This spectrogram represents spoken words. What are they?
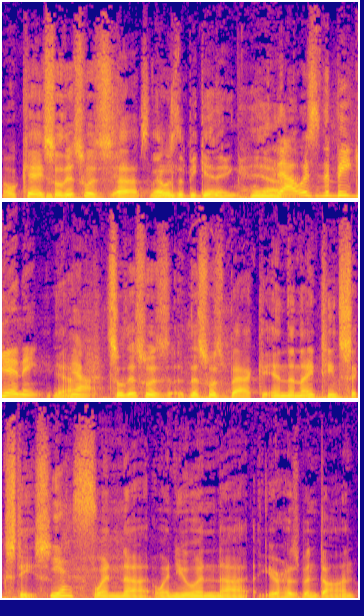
Okay, so this was uh, so that was the beginning. Yeah, that was the beginning. Yeah. yeah. So this was this was back in the 1960s. Yes. When uh, when you and uh, your husband Don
